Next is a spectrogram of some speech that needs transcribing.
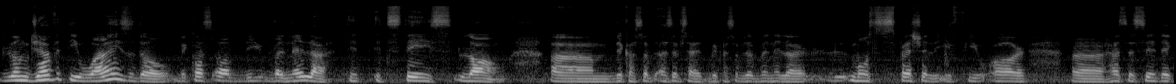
longevity wise though, because of the vanilla, it, it stays long. Um, because of, as I've said, because of the vanilla, most especially if you are uh, has acidic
